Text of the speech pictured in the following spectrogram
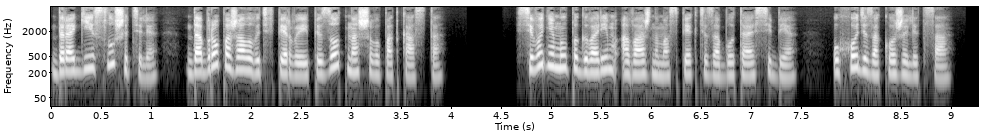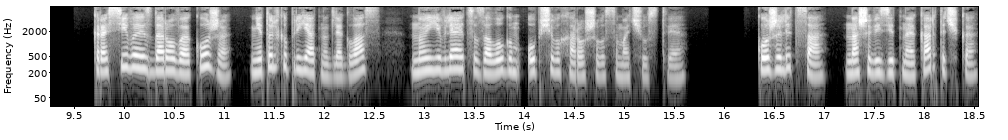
Дорогие слушатели, добро пожаловать в первый эпизод нашего подкаста. Сегодня мы поговорим о важном аспекте заботы о себе – уходе за кожей лица. Красивая и здоровая кожа не только приятна для глаз, но и является залогом общего хорошего самочувствия. Кожа лица – наша визитная карточка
